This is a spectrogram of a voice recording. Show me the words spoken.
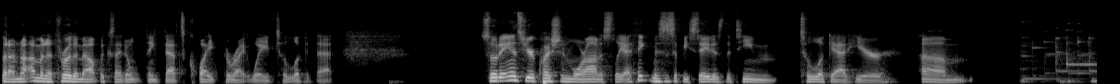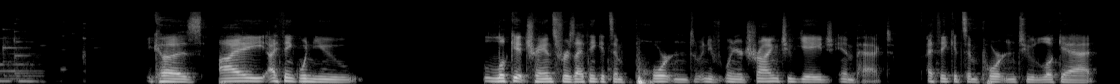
But I'm not, I'm going to throw them out because I don't think that's quite the right way to look at that. So to answer your question more honestly, I think Mississippi State is the team to look at here. Um, because I I think when you look at transfers, I think it's important when you when you're trying to gauge impact. I think it's important to look at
